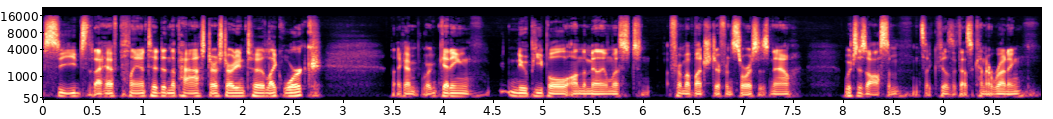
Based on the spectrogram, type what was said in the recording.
seeds that I have planted in the past are starting to like work. Like I'm we're getting new people on the mailing list from a bunch of different sources now, which is awesome. It's like feels like that's kind of running.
